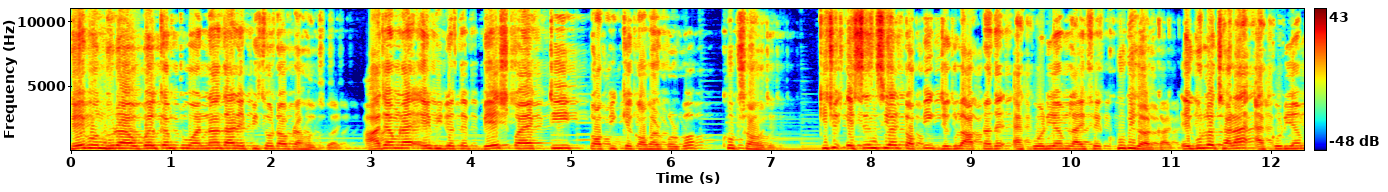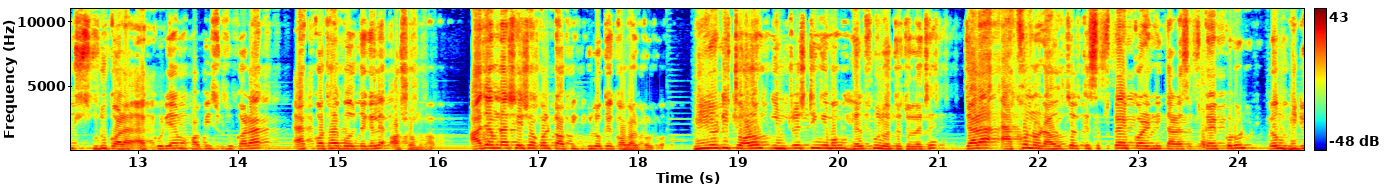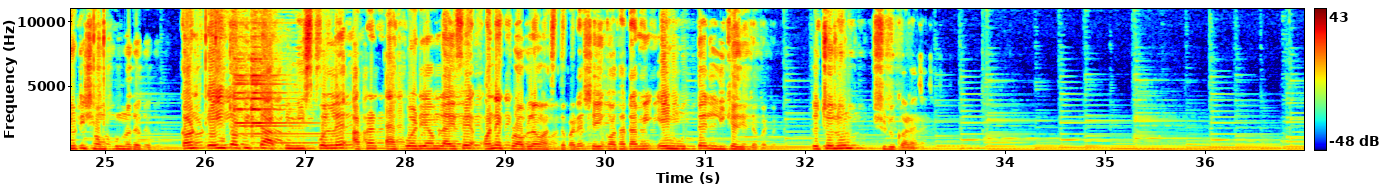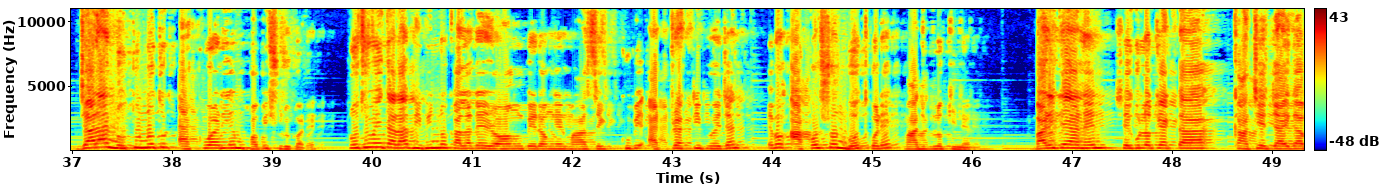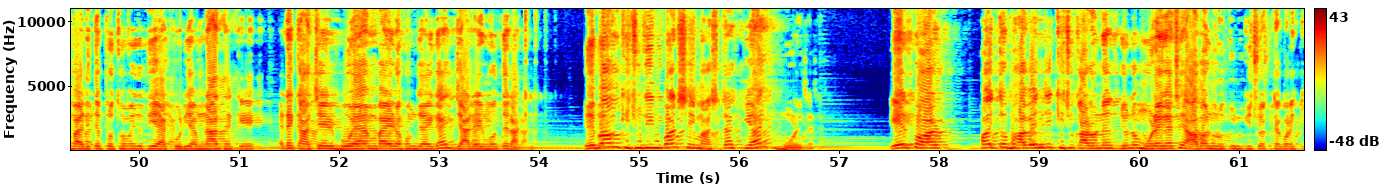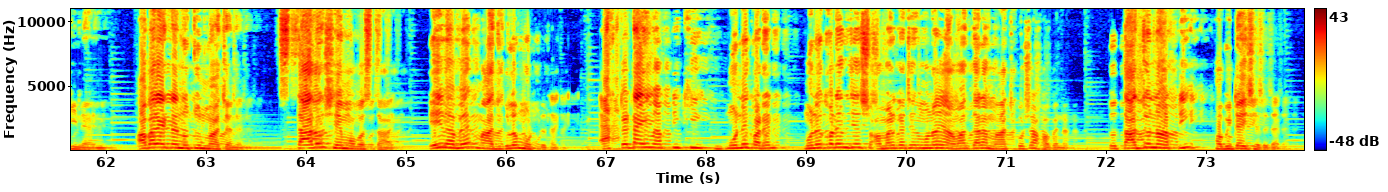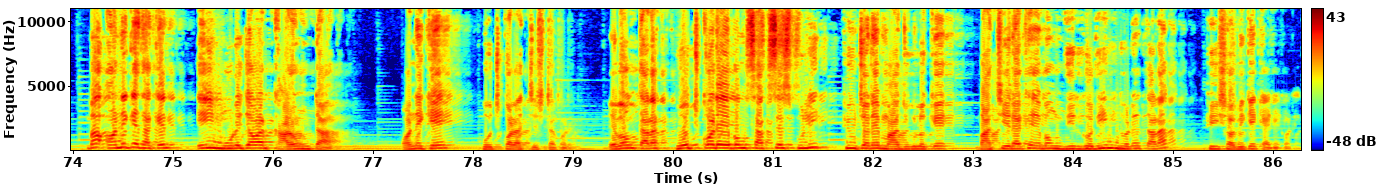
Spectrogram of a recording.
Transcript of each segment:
হে বন্ধুরা welcome to another episode of Rahul world আজ আমরা এই ভিডিওতে বেশ কয়েকটি টপিককে কভার করব খুব সহজে। কিছু এসেনশিয়াল টপিক যেগুলো আপনাদের অ্যাকোয়ারিয়াম লাইফে খুবই দরকার। এগুলো ছাড়া অ্যাকোয়ারিয়াম শুরু করা অ্যাকোয়ারিয়াম হবি শুরু করা এক কথায় বলতে গেলে অসম্ভব। আজ আমরা সেই সকল টপিকগুলোকে কভার করব। ভিডিওটি চরম ইন্টারেস্টিং এবং হেল্পফুল হতে চলেছে। যারা এখনও রাহুল চ্যানেলকে সাবস্ক্রাইব করেননি, তারা সাবস্ক্রাইব করুন এবং ভিডিওটি সম্পূর্ণ দেখুন। কারণ এই টপিকটা আপনি মিস করলে আপনার অ্যাকোয়ারিয়াম লাইফে অনেক প্রবলেম আসতে পারে। সেই কথাটা আমি এই মুহূর্তে লিখে দিতে পারি। তো চলুন শুরু করা যাক। যারা নতুন নতুন অ্যাকোয়ারিয়াম হবি শুরু করে, প্রথমে তারা বিভিন্ন কালারের রং বেরঙের মাছ খুবই অ্যাট্রাকটিভ হয়ে যান এবং আকর্ষণ বোধ করে মাছগুলো কিনে নেন। বাড়িতে আনেন, সেগুলোকে একটা কাঁচের জায়গা, বাড়িতে প্রথমে যদি অ্যাকোরিয়াম না থাকে, একটা কাঁচের বয়াম বা এরকম জায়গায় জারের মধ্যে রাখে। এবং কিছুদিন পর সেই মাছটা কি হয়? মরে যায়। এরপর হয়তো ভাবেন যে কিছু কারণের জন্য মরে গেছে, আবার নতুন কিছু একটা করে কিনে আনি আবার একটা নতুন মাছ আনেন। তারও সেম অবস্থা হয়। এইভাবে মাছগুলো মরতে থাকে। একটা টাইম আপনি কি মনে করেন? মনে করেন যে আমার কাছে মনে হয় আমার দ্বারা মাছ পোষা হবে না। তো তার জন্য আপনি হবিটাই ছেড়ে দেন। বা অনেকে থাকেন এই মরে যাওয়ার কারণটা অনেকে খোঁজ করার চেষ্টা করে এবং তারা খোঁজ করে এবং সাকসেসফুলি ফিউচারে মাছগুলোকে বাঁচিয়ে রাখে এবং দীর্ঘদিন ধরে তারা ফিশ হবিকে ক্যারি করে।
